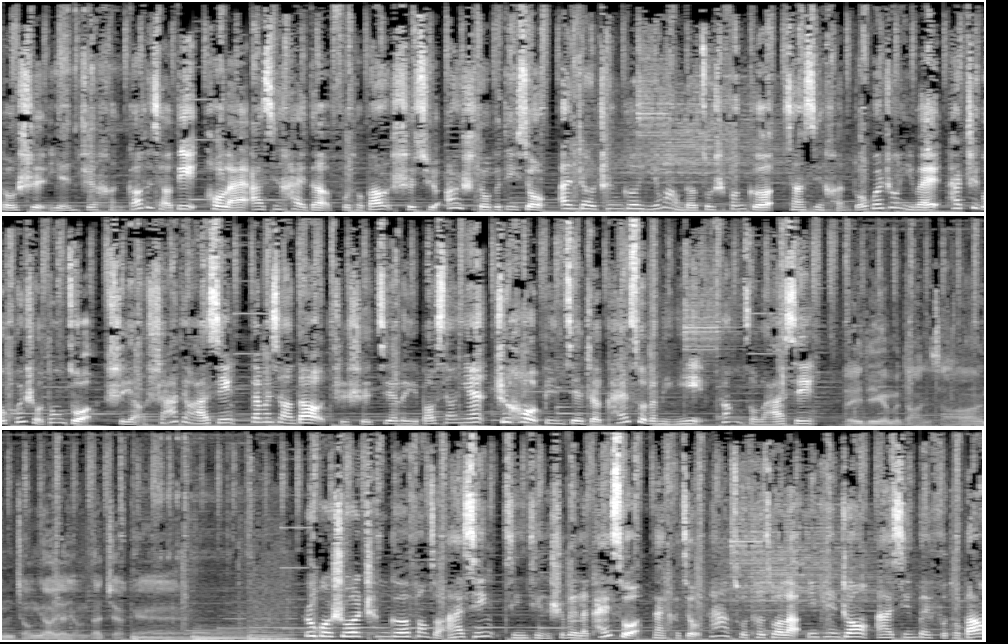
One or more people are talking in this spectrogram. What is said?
都是颜值很高的小弟。后来阿星害得斧头帮失去二十多个弟兄。按照琛哥以往的做事风格，相信很多观众以为他这个挥手动作是要杀掉阿星，但没想到只是接了一包香烟，之后便借着开锁的名义放走了阿星。呢啲咁嘅蛋散，总有日用得着嘅。如果说琛哥放走阿星仅仅是为了开锁，那可就大错特错了。影片中，阿星被斧头帮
